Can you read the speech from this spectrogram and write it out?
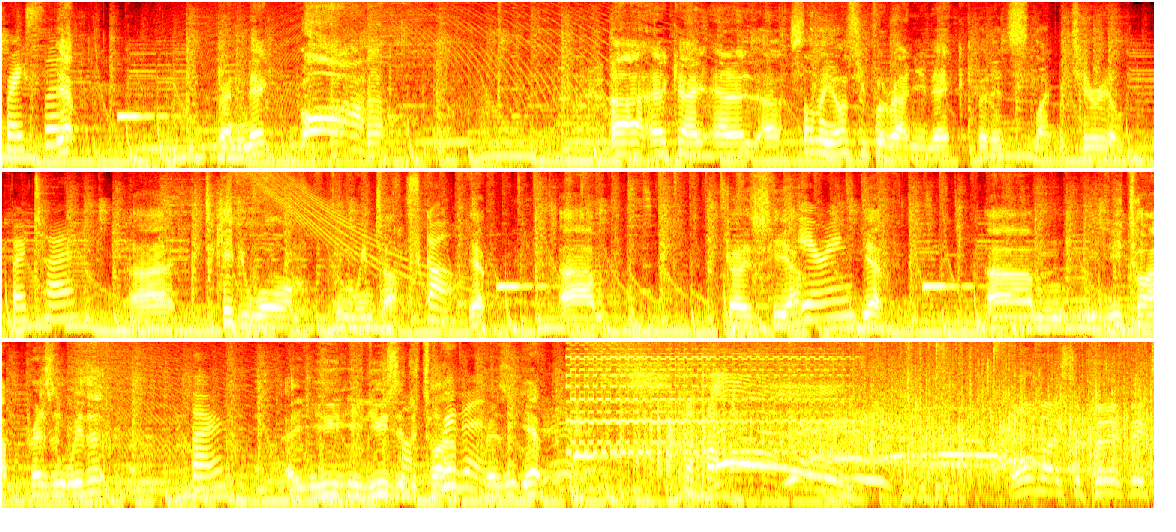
bracelet, Yep. Around your neck. Oh! Uh, okay, and uh, something else you put around your neck, but it's like material bow tie, uh, to keep you warm in winter. scarf, Yep. Um, goes here. Earring. Yep. Um, you, you tie up a present with it. bow, Uh, you, you use it to tie up ribbon. a present. Yep. Almost a perfect.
